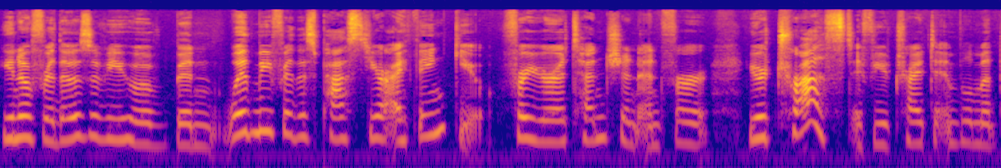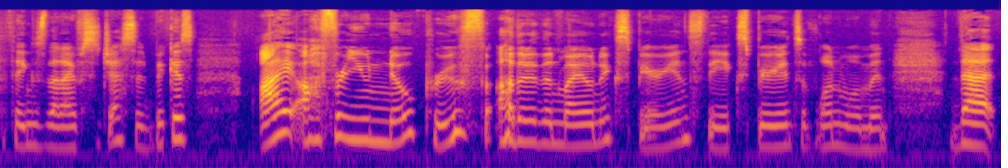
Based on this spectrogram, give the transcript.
You know, for those of you who have been with me for this past year, I thank you for your attention and for your trust if you've tried to implement the things that I've suggested because I offer you no proof other than my own experience, the experience of one woman, that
